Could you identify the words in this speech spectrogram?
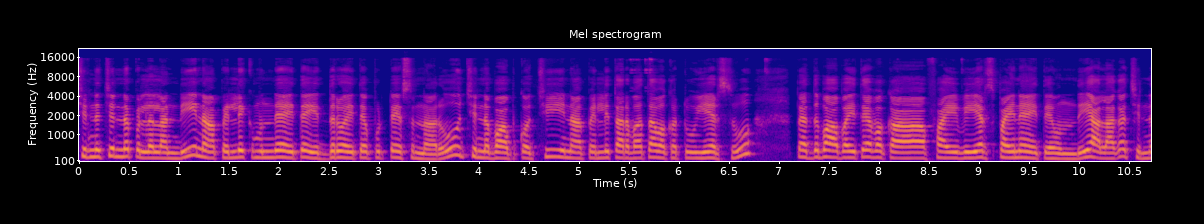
చిన్న చిన్న పిల్లలండి. నా పెళ్ళికి ముందే అయితే ఇద్దరు అయితే పుట్టేస్తున్నారు. చిన్న బాబుకి వచ్చి నా పెళ్ళి తర్వాత ఒక టూ ఇయర్స్. పెద్ద బాబు అయితే ఒక ఫైవ్ ఇయర్స్ పైన అయితే ఉంది. అలాగా చిన్న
